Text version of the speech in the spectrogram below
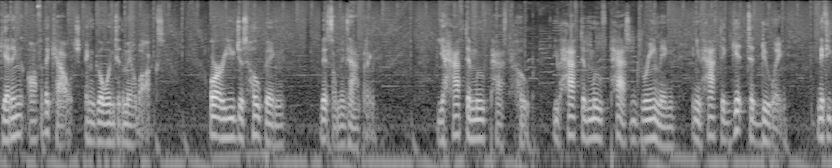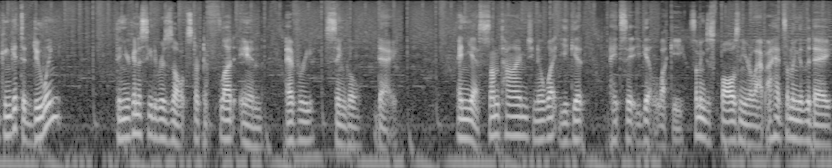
getting off of the couch and going to the mailbox? Or are you just hoping that something's happening? You have to move past hope. You have to move past dreaming and you have to get to doing. And if you can get to doing, then you're going to see the results start to flood in every single day. And yes, sometimes, you know what, you get, I hate to say it, you get lucky. Something just falls in your lap. I had something the other day,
